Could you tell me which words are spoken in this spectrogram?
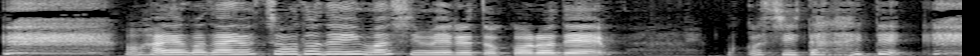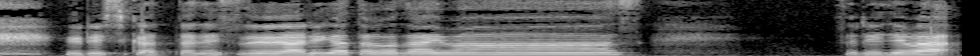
おはようございます。ちょうどね、今閉めるところでお越しいただいて嬉しかったです。ありがとうございます。それでは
